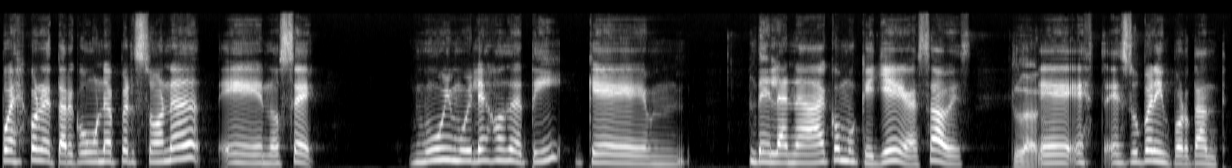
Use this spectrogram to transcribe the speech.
puedes conectar con una persona, eh, no sé, muy, muy lejos de ti, que mm, de la nada como que llega, ¿sabes? claro. Eh, es- súper importante.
